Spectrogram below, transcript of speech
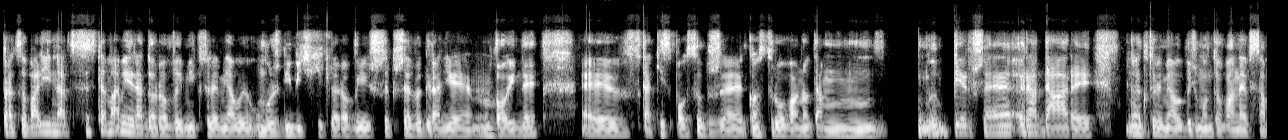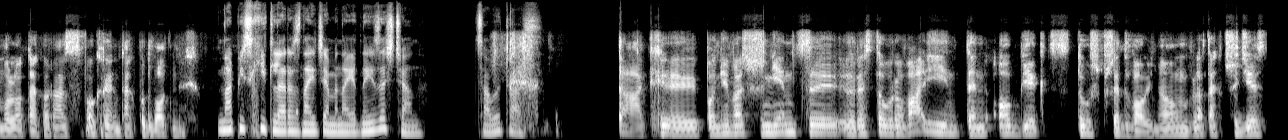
pracowali nad systemami radarowymi, które miały umożliwić Hitlerowi szybsze wygranie wojny e, w taki sposób, że konstruowano tam pierwsze radary, które miały być montowane w samolotach oraz w okrętach podwodnych. Napis Hitler znajdziemy na jednej ze ścian. Cały czas. Tak, y, ponieważ Niemcy restaurowali ten obiekt tuż przed wojną. W latach 30.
